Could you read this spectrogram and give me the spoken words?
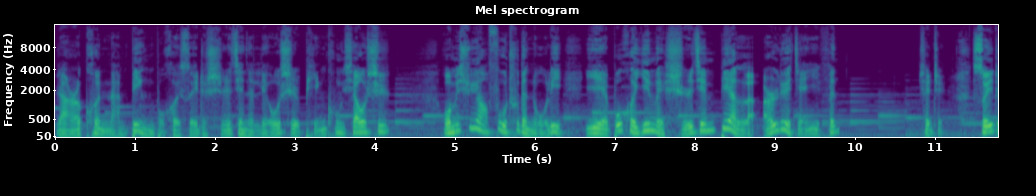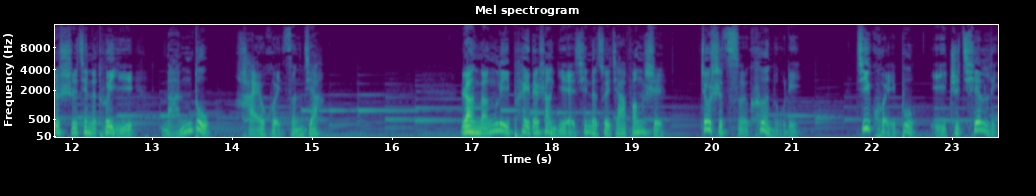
然而，困难并不会随着时间的流逝凭空消失，我们需要付出的努力也不会因为时间变了而略减一分，甚至随着时间的推移，难度还会增加。让能力配得上野心的最佳方式，就是此刻努力。积跬步，以至千里。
